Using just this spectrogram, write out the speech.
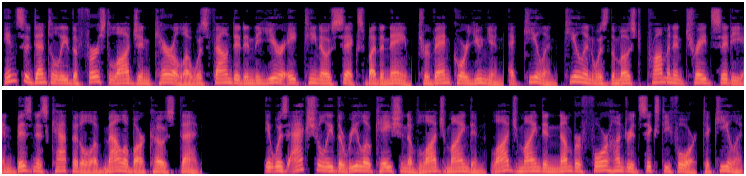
Incidentally the first lodge in Kerala was founded in the year 1806 by the name Travancore Union at Quilon Quilon was the most prominent trade city and business capital of Malabar coast then. It was actually the relocation of Lodge Minden Lodge Minden number 464 to Quilon.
